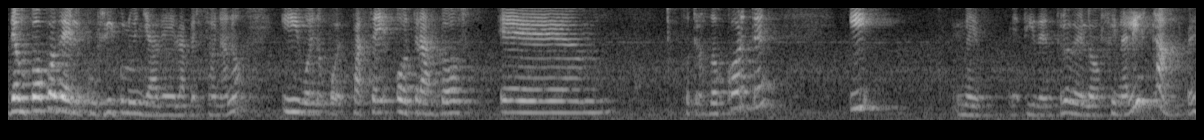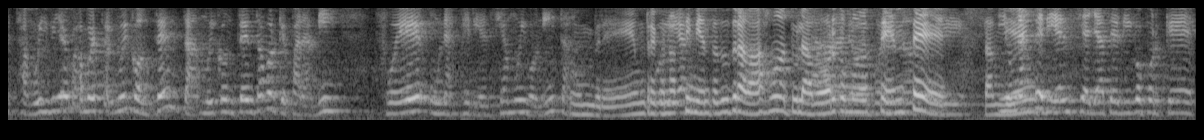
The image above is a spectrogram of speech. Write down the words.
de, un poco del currículum ya de la persona, ¿no? Y bueno, pues pasé otras dos, eh, otros dos cortes y me metí dentro de los finalistas. Está muy bien, vamos, estoy muy contenta, muy contenta porque para mí fue una experiencia muy bonita. Hombre, un reconocimiento a tu trabajo, a tu labor Claro, como docente. bueno, sí. También. Y una experiencia, ya te digo, porque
